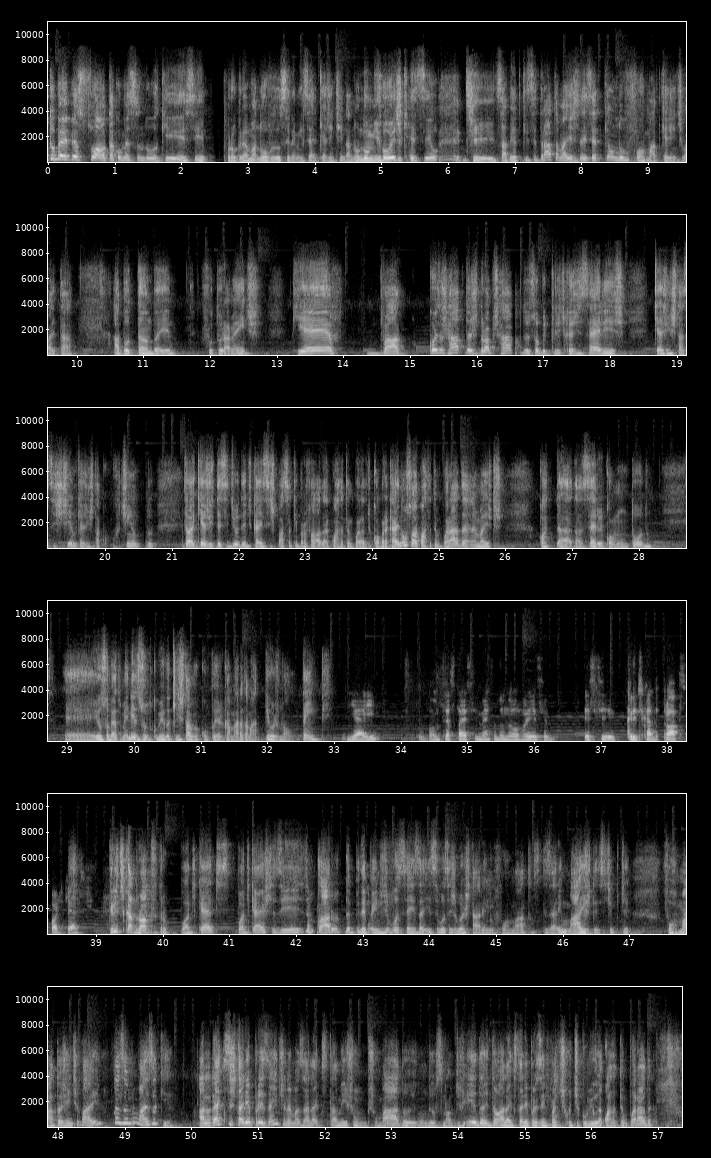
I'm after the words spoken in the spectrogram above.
Muito bem, pessoal, tá começando aqui esse programa novo do Cinema em Série que a gente ainda não nomeou, esqueceu de saber do que se trata, mas esse aqui é um novo formato que a gente vai estar tá adotando aí futuramente, que é falar coisas rápidas, drops rápidos sobre críticas de séries que a gente está assistindo, que a gente está curtindo. Então aqui a gente decidiu dedicar esse espaço aqui para falar da quarta temporada de Cobra Kai, não só a quarta temporada, né, mas da, da série como um todo. É, eu sou Beto Menezes, junto comigo aqui estava meu companheiro camarada Matheus Maltempe. E aí, vamos testar esse método novo aí, esse, esse Crítica Drops Podcast. Crítica Drops podcasts, podcasts e, claro, depende de vocês aí, se vocês gostarem do formato, se quiserem mais desse tipo de formato, a gente vai fazendo mais aqui. Alex estaria presente, né? Mas Alex tá meio chumbado e não deu sinal de vida. Então Alex estaria presente para discutir comigo da quarta temporada.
